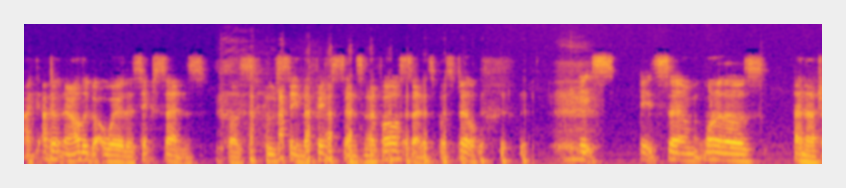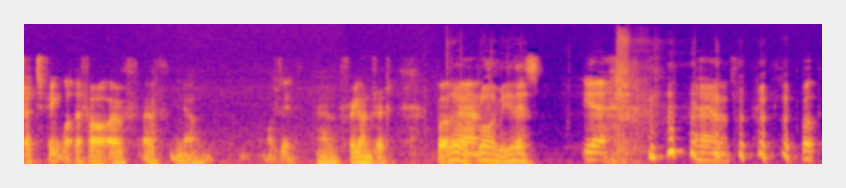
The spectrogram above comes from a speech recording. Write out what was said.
I, I don't know how they got away with the sixth sense because who's seen the fifth sense and the fourth sense, but still, it's it's um, one of those. And I dread to think what they thought of, of you know, what it, um, three hundred. But Oh, um, blimey, yeah. yeah. um, but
